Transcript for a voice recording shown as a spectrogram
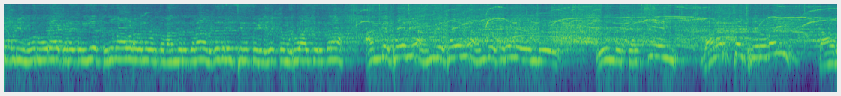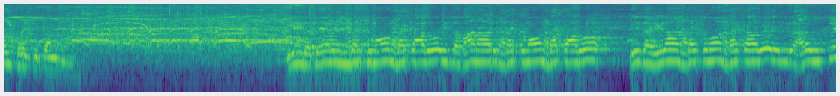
இப்படி ஊர் ஊரா கிடக்குறீங்க? திருமாவளவன் ஒருத்தன் வந்திருக்கிறான் விடுதலை சிறுத்தைகள் இயக்கம் உருவாக்கி இருக்கிறான் அங்க போங்க அங்க போங்க அங்க போங்க என்று இந்த கட்சியை வளர்த்த பெருமை காவல்துறைக்குத்தான் இந்த பேரணி நடக்குமோ நடக்காதோ இந்த மாநாடு நடக்குமோ நடக்காதோ இந்த விழா நடக்குமோ நடக்காதோ என்கிற அளவுக்கு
